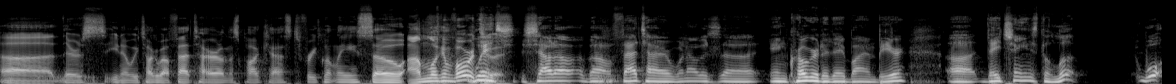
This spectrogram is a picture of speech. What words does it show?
Uh, there's, you know, we talk about Fat Tire on this podcast frequently, so I'm looking forward to it. shout out about Fat Tire when I was uh, in Kroger today buying beer, uh, they changed the look. Well,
